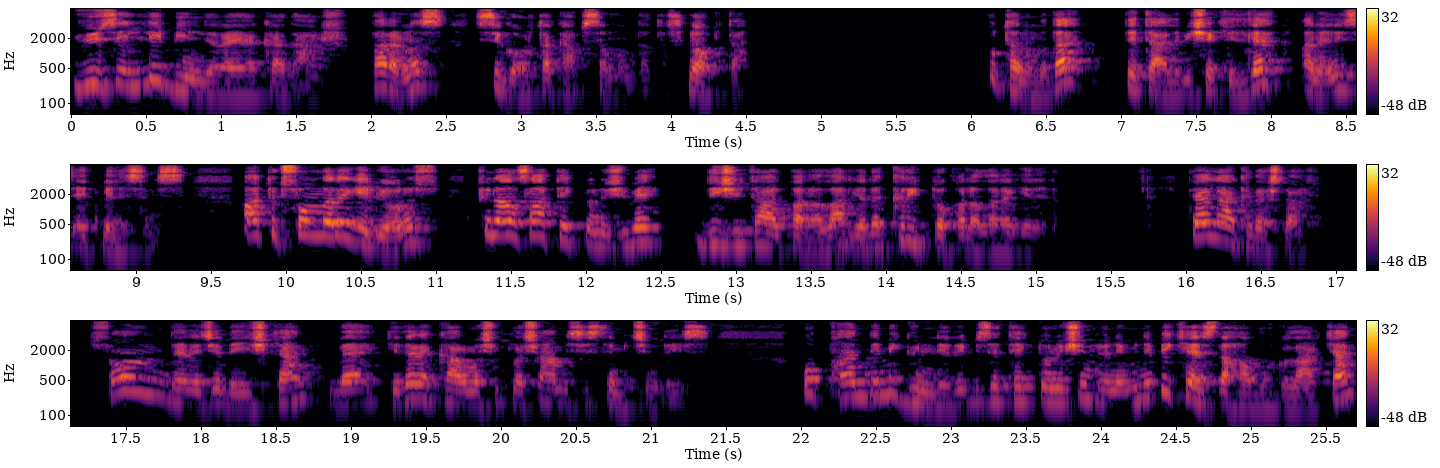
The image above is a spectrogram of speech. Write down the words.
150 bin liraya kadar paranız sigorta kapsamındadır. Nokta. Bu tanımı da detaylı bir şekilde analiz etmelisiniz. Artık sonlara geliyoruz. Finansal teknoloji ve dijital paralar ya da kripto paralara gelelim. Değerli arkadaşlar, son derece değişken ve giderek karmaşıklaşan bir sistem içindeyiz. Bu pandemi günleri bize teknolojinin önemini bir kez daha vurgularken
